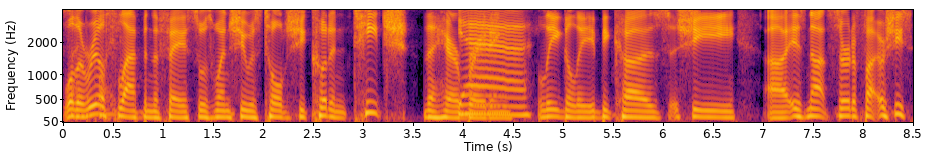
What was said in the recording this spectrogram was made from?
Well, the beside real point. slap in the face was when she was told she couldn't teach the hair Yeah. braiding legally because she uh, is not certified, or she's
